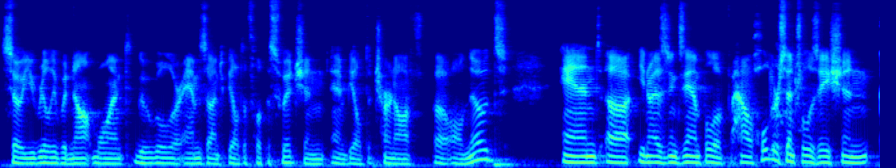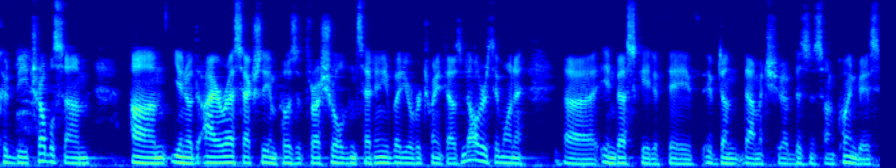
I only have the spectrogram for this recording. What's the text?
So you really would not want Google or Amazon to be able to flip a switch and, and be able to turn off uh, all nodes. And, uh, you know, as an example of how holder centralization could be troublesome, um, you know, the IRS actually imposed a threshold and said anybody over twenty thousand dollars they want to uh, investigate if they've, they've done that much uh, business on Coinbase.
